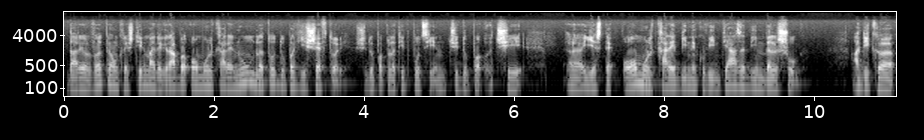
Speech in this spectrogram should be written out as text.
dar eu îl văd pe un creștin mai degrabă omul care nu umblă tot după ghișefturi și după plătit puțin, ci, după, ci uh, este omul care binecuvintează din belșug. Adică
